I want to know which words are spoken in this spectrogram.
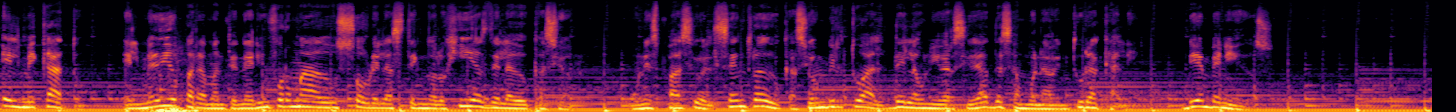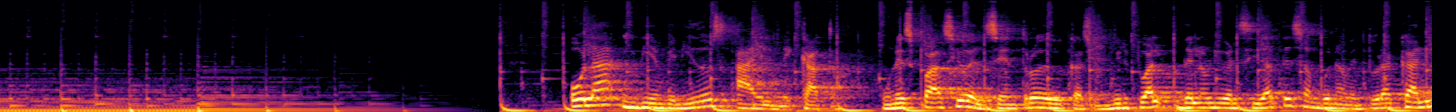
El Mecato, el medio para mantener informados sobre las tecnologías de la educación, un espacio del Centro de Educación Virtual de la Universidad de San Buenaventura Cali. Bienvenidos. Hola y bienvenidos a El Mecato, un espacio del Centro de Educación Virtual de la Universidad de San Buenaventura Cali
